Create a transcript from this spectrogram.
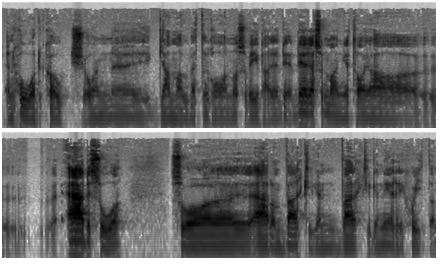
en hård coach och en eh, gammal veteran och så vidare. Det, det resonemanget har jag, är det så så eh, är de verkligen, verkligen nere i skiten.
